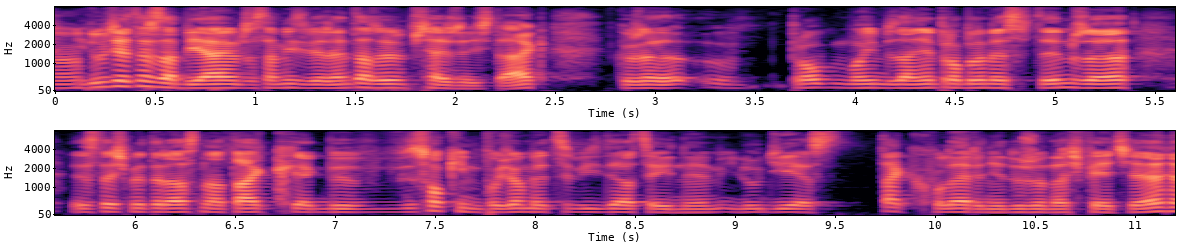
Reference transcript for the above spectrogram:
No. I ludzie też zabijają czasami zwierzęta, żeby przeżyć, tak? Tylko, że pro, moim zdaniem problem jest w tym, że jesteśmy teraz na tak jakby wysokim poziomie cywilizacyjnym i ludzi jest tak cholernie dużo na świecie,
